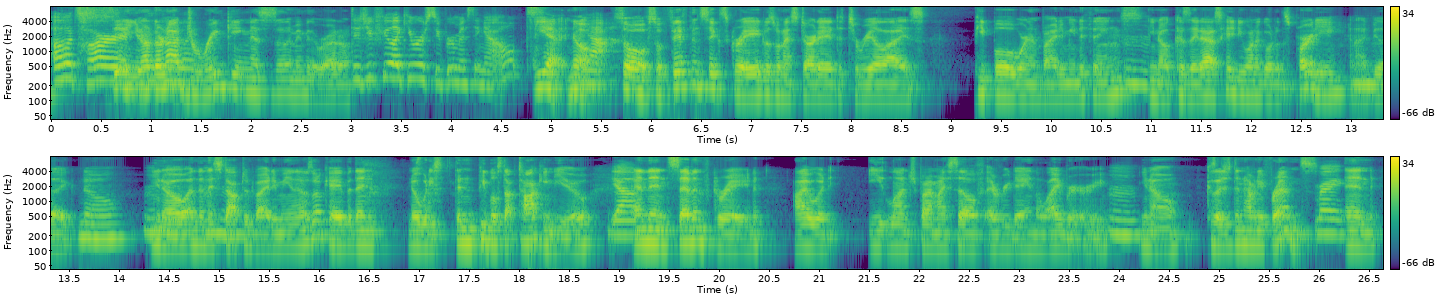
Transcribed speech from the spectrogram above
Oh, it's hard. sitting, you know, they're not like- drinking necessarily. Maybe they were. I don't know. Did you feel like you were super missing out? Yeah, no. Yeah. So so fifth and sixth grade was when I started to realize people weren't inviting me to things, Mm-hmm. you know, because they'd ask, "Hey, do you want to go to this party?" And I'd be like, "No," you know, and then they stopped inviting me, and it was okay. But then nobody, then people stopped talking to you, Yeah. and then seventh grade, I would eat lunch by myself every day in the library, you know, because I just didn't have any friends, Mm. Right. And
